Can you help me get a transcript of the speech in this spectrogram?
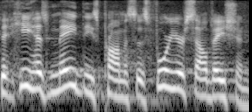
that He has made these promises for your salvation,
